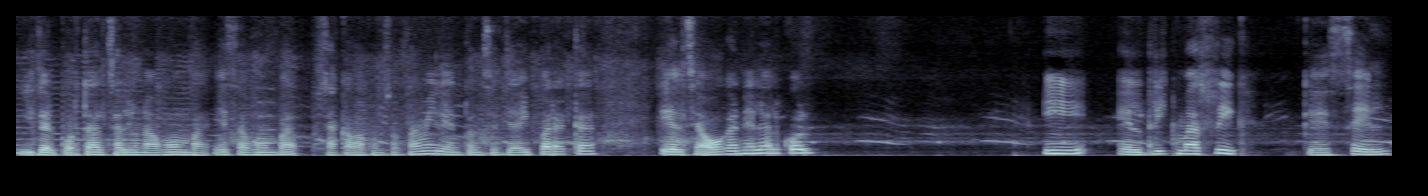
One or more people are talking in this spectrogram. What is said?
y del portal sale una bomba. Esa bomba pues acaba con su familia. Entonces de ahí para acá él se ahoga en el alcohol. Y el Rick más Rick, que es él,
